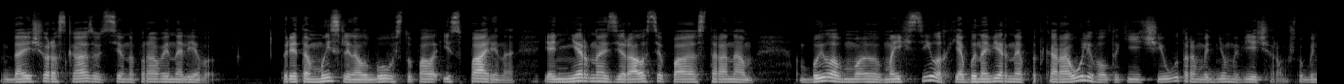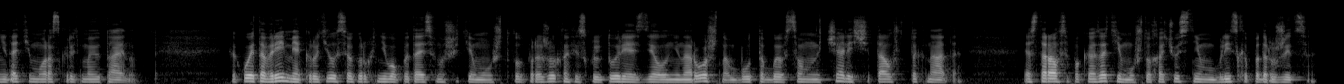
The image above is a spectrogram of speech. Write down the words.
да еще рассказывать всем направо и налево. При этом мысли на лбу выступала испарина, я нервно озирался по сторонам. Было в, моих силах, я бы, наверное, подкарауливал такие чаи утром и днем и вечером, чтобы не дать ему раскрыть мою тайну. Какое-то время я крутился вокруг него, пытаясь внушить ему, что тот прыжок на физкультуре я сделал ненарочно, будто бы в самом начале считал, что так надо. Я старался показать ему, что хочу с ним близко подружиться.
